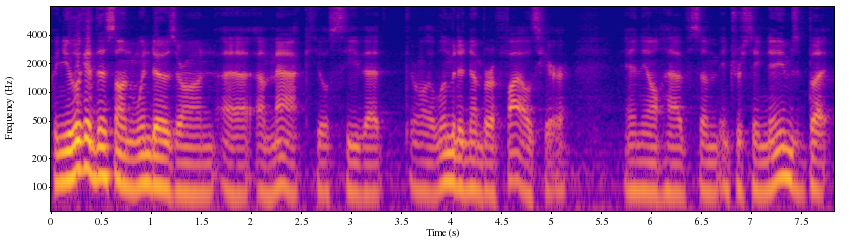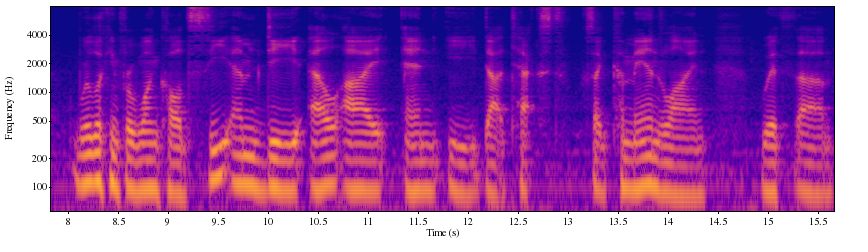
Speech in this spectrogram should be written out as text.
when you look at this on Windows or on a, a Mac, you'll see that there are a limited number of files here, and they all have some interesting names, but we're looking for one called cmdline.text. Looks like command line with um,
